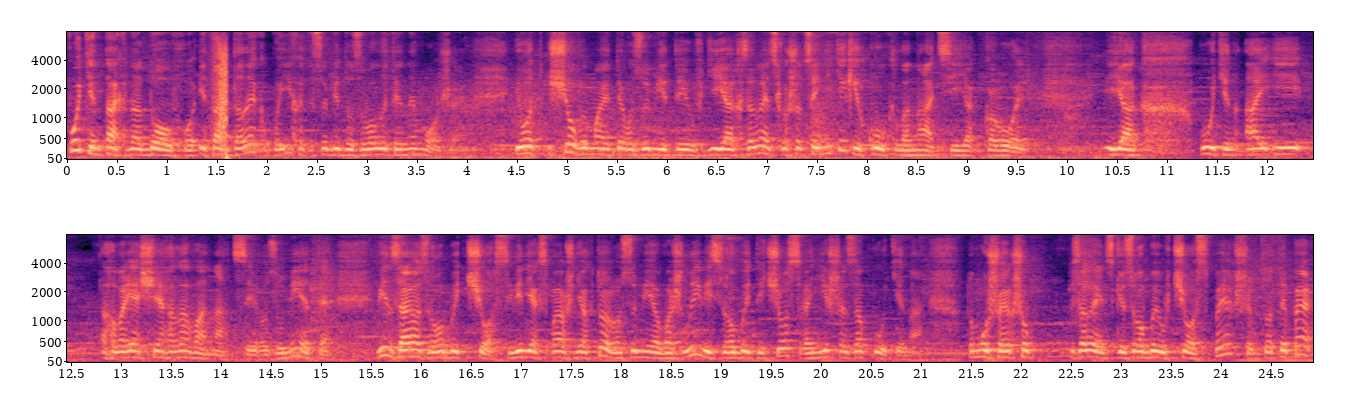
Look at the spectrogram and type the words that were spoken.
Путін так надовго і так далеко поїхати собі дозволити не може. І от що ви маєте розуміти в діях Зеленського, що це не тільки кукла нації, як король, як Путін, а і говоряща голова нації, розумієте? Він зараз робить чос. Він, як справжній актор, розуміє важливість робити чос раніше за Путіна. Тому що якщо Зеленський зробив чос першим, то тепер,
